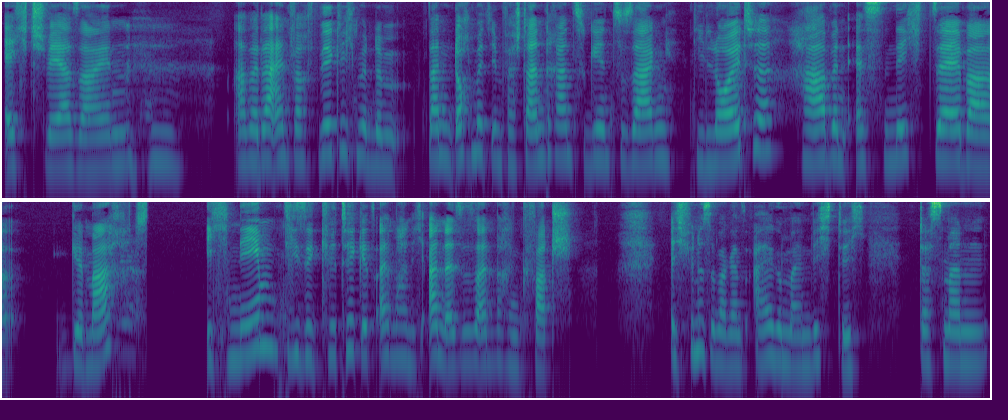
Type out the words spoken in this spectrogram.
echt schwer sein. Aber da einfach wirklich mit dem, dann doch mit dem Verstand ranzugehen, zu sagen, die Leute haben es nicht selber gemacht. Ich nehme diese Kritik jetzt einfach nicht an. Es ist einfach ein Quatsch. Ich finde es aber ganz allgemein wichtig, dass man,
